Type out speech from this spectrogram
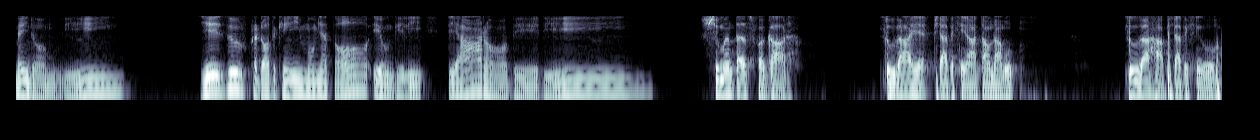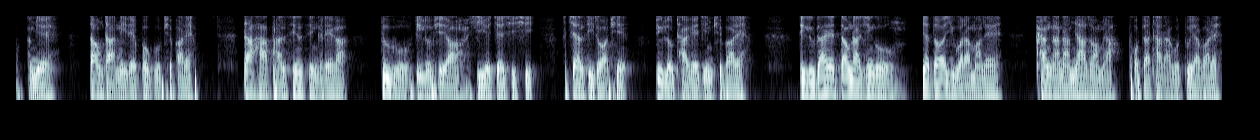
မိန့်တော်မူ၏ယေရှုခရစ်တော်သခင်၏မွန်မြတ်သောဧဝံဂေလိတရားတော်ပေတည်း Human thanks for God လူသားရဲ့ဖျားသခင်အားတောင်းတမှု လူသားဟာဖျားသခင်ကိုအမြဲတောင်းတနေတဲ့ပုံကိုဖြစ်ပါတယ်ဒါဟာဖန်ဆင်းစဉ်ကလေးကသူ့ကိုဒီလိုဖြစ်အောင်ရည်ရွယ်ချက်ရှိရှိအကြံစီတော်အဖြစ်ပြုလုပ်ထားခဲ့ခြင်းဖြစ်ပါတယ်ဒီလူသားရဲ့တောင်းတခြင်းကိုမြတ်သောအယူဝါဒမှာလည်းခန့်ခန္ဓာများစွာများဖော်ပြထားတာကိုတွေ့ရပါတယ်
